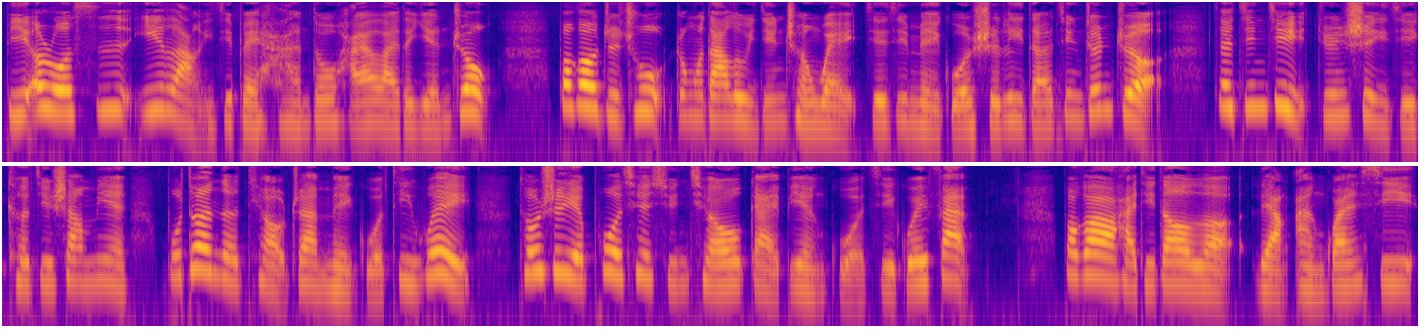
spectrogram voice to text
比俄罗斯、伊朗以及北韩都还要来得严重。报告指出，中国大陆已经成为接近美国实力的竞争者，在经济、军事以及科技上面不断的挑战美国地位，同时也迫切寻求改变国际规范。报告还提到了两岸关系。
